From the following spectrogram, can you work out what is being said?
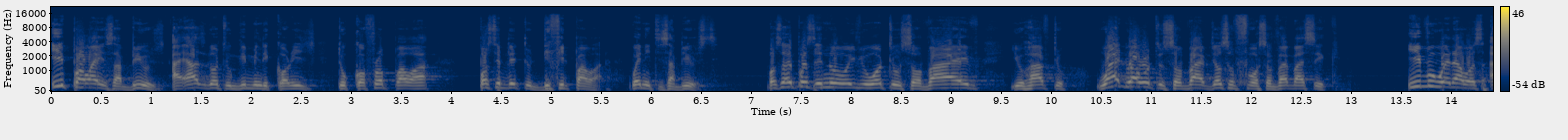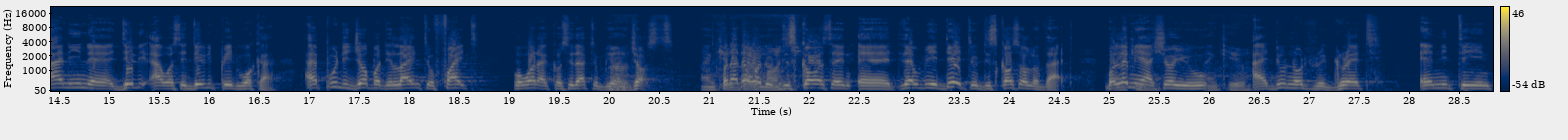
If power is abused, I ask God to give me the courage to confront power, possibly to defeat power when it is abused. But some people say, no, if you want to survive, you have to. Why do I want to survive just for survivor's sake? Even when I was earning a daily, I was a daily paid worker. I put the job on the line to fight for what I consider to be unjust. Thank but I don't want much. to discuss, and uh, there will be a day to discuss all of that. But Thank let me you. assure you, Thank you, I do not regret anything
